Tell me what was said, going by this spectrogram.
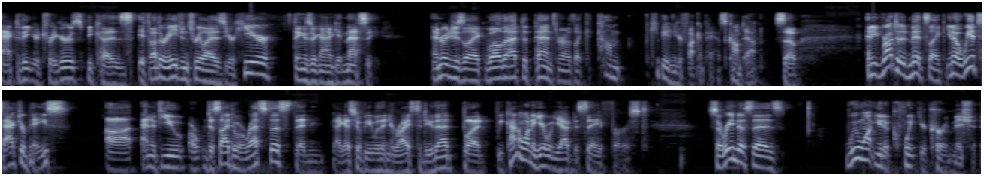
activate your triggers because if other agents realize you're here, things are gonna get messy." And Reggie's like, "Well, that depends." And I was like, "Calm, keep it in your fucking pants. Calm down." So, and he Rata admits, like, you know, we attacked your base. Uh, and if you ar- decide to arrest us, then I guess you'll be within your rights to do that. But we kind of want to hear what you have to say first. So Rindo says, We want you to quit your current mission.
